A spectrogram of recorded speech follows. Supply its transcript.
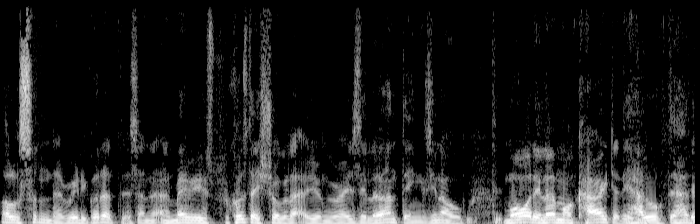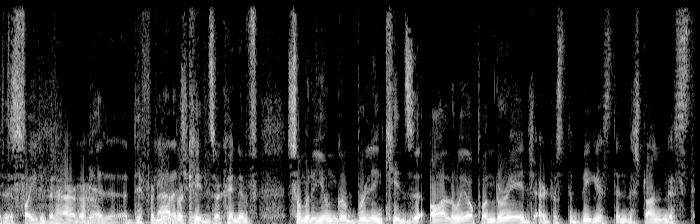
all of a sudden they're really good at this. And, and maybe it's because they struggle at a younger age, they learn things, you know, more. They learn more character. They have do. they have They have to fight a bit harder. Yeah, a different the younger attitude. kids are kind of some of the younger brilliant kids all the way up underage are just the biggest and the strongest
